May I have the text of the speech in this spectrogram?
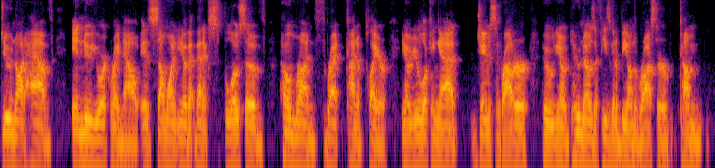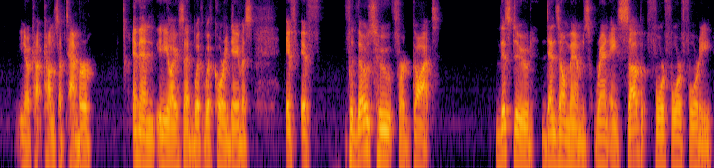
do not have in New York right now is someone you know that that explosive home run threat kind of player. You know, you're looking at Jamison Crowder, who you know who knows if he's going to be on the roster come you know come September, and then you know like I said with with Corey Davis, if if for those who forgot. This dude, Denzel Mims, ran a sub 4440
